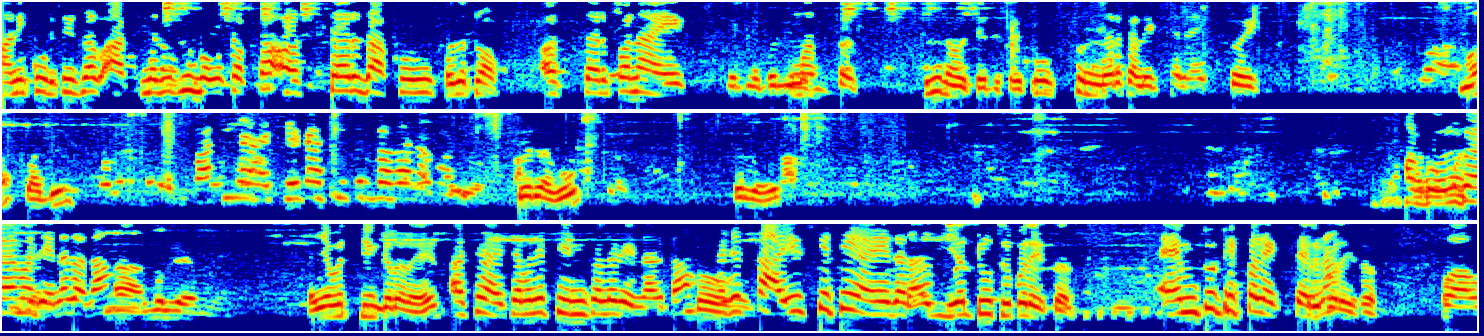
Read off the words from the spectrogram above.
आणि कुर्तीचं आतमध्ये पण बघू शकता अस्तर दाखवू टॉप अस्तर पण आहे. मस्तच. खूप सुंदर कलेक्शन आहे. सो एक मग बाकी? बाकी सेट असले तर बघा ना शेट दाखवू? चल हा गोल गळ्यामध्ये आहे ना दादा? हा याच्यामध्ये तीन कलर आहेत. अच्छा ह्याच्यामध्ये तीन कलर येणार का? हो. त्याचे साईज किती आहे दादा? L two triple XL M two triple XL triple XL wow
